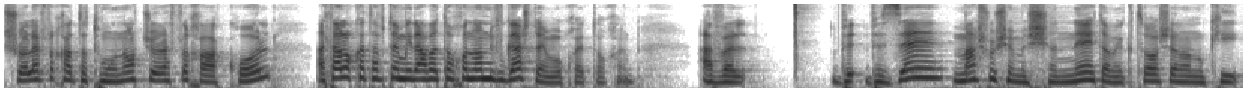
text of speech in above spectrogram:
שולף לך את התמונות, שולף לך הכל. אתה לא כתבת מילה בתוכן, לא נפגשת עם מומחה תוכן. אבל, ו- וזה משהו שמשנה את המקצוע שלנו, כי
